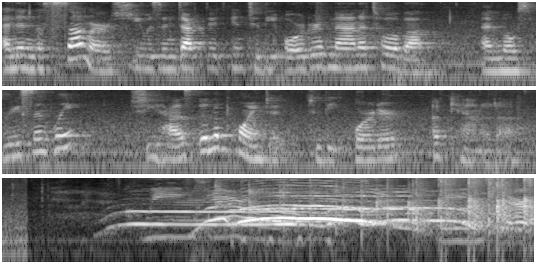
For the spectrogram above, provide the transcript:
and in the summer she was inducted into the Order of Manitoba, and most recently, she has been appointed to the Order of Canada. Queen Cheryl! Queen Cheryl.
